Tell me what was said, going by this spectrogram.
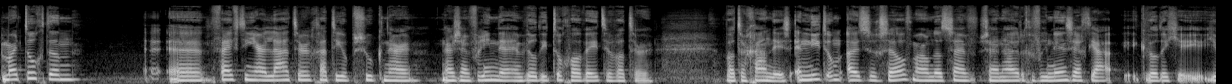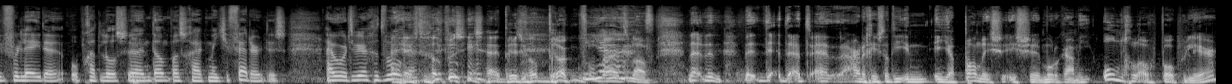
Maar toch dan uh, 15 jaar later gaat hij op zoek naar, naar zijn vrienden... en wil hij toch wel weten wat er wat er gaande is. En niet om uit zichzelf, maar omdat zijn, zijn huidige vriendin zegt... ja, ik wil dat je je verleden op gaat lossen... en dan pas ga ik met je verder. Dus hij wordt weer gedwongen. Hij heeft wel precies, er is wel drang van buitenaf. Nou, het aardige is dat hij in, in Japan is, is eh, Murakami ongelooflijk populair.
